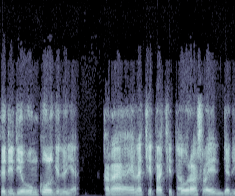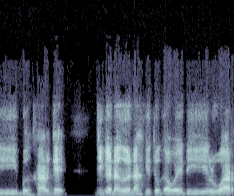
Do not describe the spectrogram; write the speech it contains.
jadi dia hungkul gitunya karena enak cita-cita orang selain jadi benghar ge jika ngenah gitu gawe di luar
